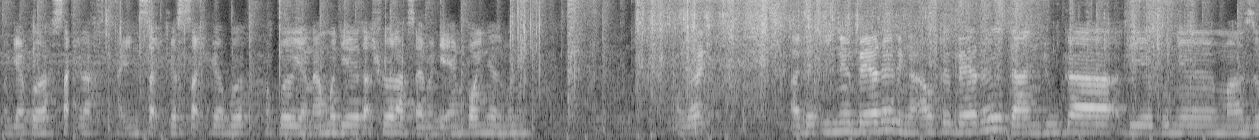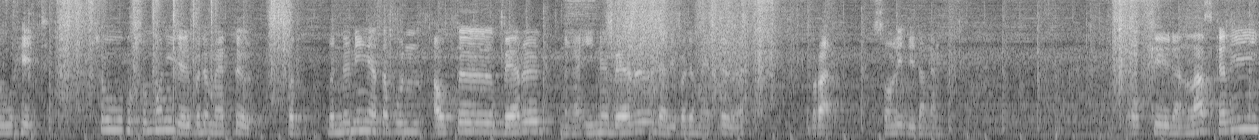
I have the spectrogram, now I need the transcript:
panggil apa side lah. Inside ke side ke apa apa yang nama dia tak sure lah. Saya panggil endpoint dia semua ni. Alright. Ada inner barrel dengan outer barrel dan juga dia punya muzzle head. So semua ni daripada metal. Benda ni ataupun outer barrel dengan inner barrel daripada metal eh. Berat, solid di tangan. Ok dan last kali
